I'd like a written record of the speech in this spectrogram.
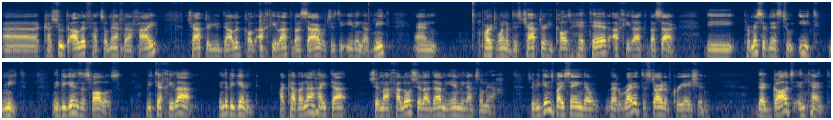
uh, Kashrut Aleph Hatzomech V'Achai, chapter Yudalit called Achilat Basar, which is the eating of meat, and part one of this chapter he calls Heter Achilat Basar, the permissiveness to eat meat. And he begins as follows: Mitechila, in the beginning, shel adam So he begins by saying that that right at the start of creation, that God's intent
